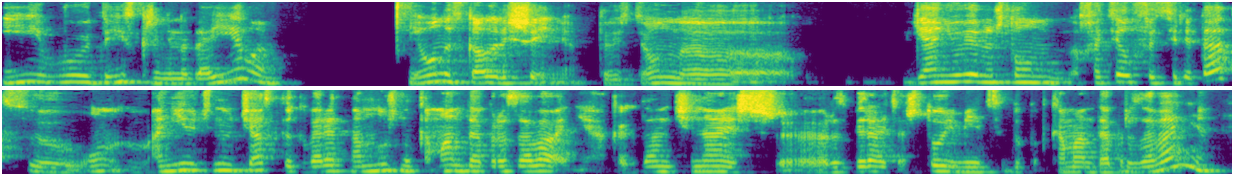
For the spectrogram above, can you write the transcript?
И его это искренне надоело, и он искал решение. То есть он э, я не уверена, что он хотел фасилитацию. Он, они ну, часто говорят, нам нужно командообразование. А когда начинаешь разбирать, а что имеется в виду под командообразование,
